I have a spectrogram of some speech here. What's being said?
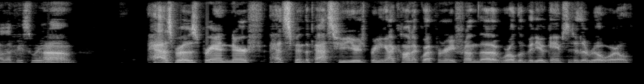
Oh, that'd be sweet. Um, Hasbro's brand Nerf has spent the past few years bringing iconic weaponry from the world of video games into the real world.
